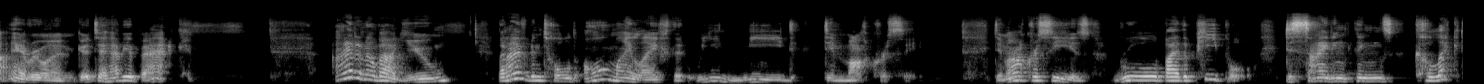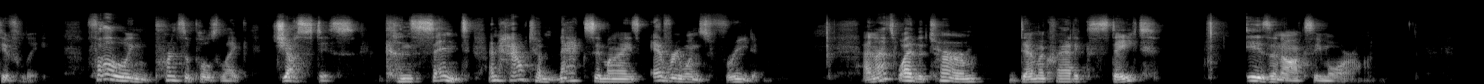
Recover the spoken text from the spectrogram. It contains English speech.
Hi everyone, good to have you back. I don't know about you, but I've been told all my life that we need democracy. Democracy is rule by the people, deciding things collectively, following principles like justice, consent, and how to maximize everyone's freedom. And that's why the term democratic state is an oxymoron.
